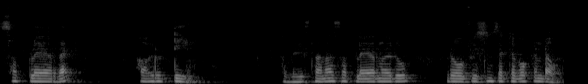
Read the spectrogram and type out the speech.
സപ്ലയറുടെ ആ ഒരു ടീം. സപ്ലൈസ് എന്ന് പറഞ്ഞാൽ സപ്ലയറിനൊരു ഒരു ഓഫീസും സെറ്റപ്പൊക്കെ ഉണ്ടാവും.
